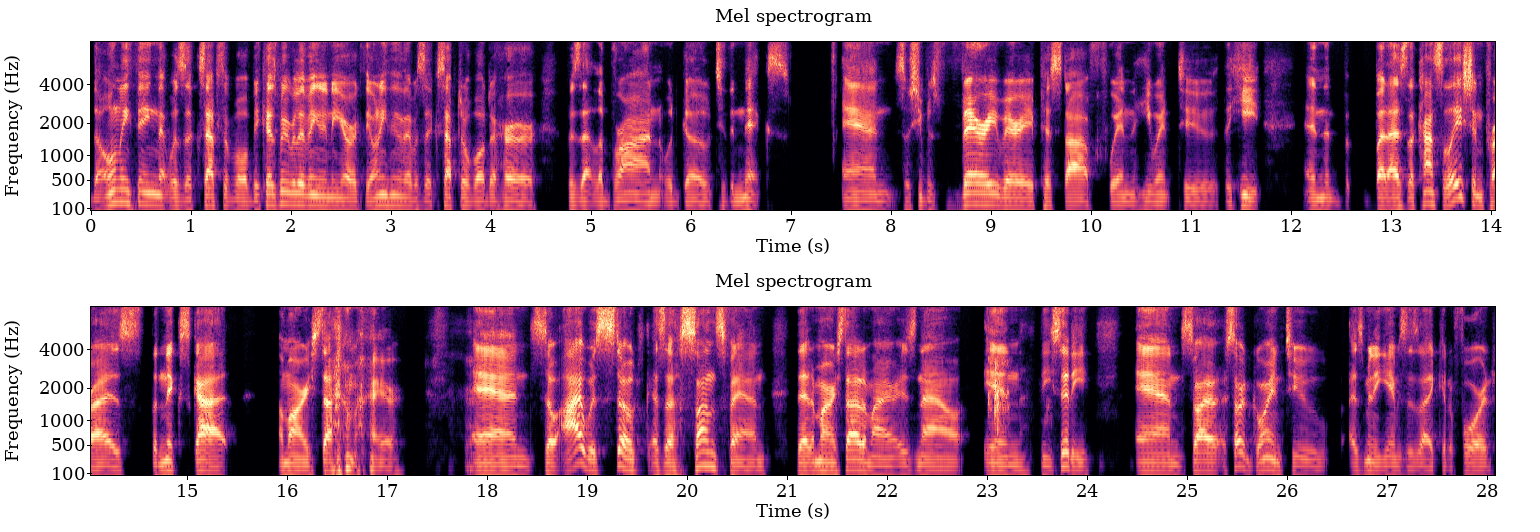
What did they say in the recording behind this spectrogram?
the only thing that was acceptable because we were living in New York, the only thing that was acceptable to her was that LeBron would go to the Knicks. And so she was very, very pissed off when he went to the Heat. And then, but as the consolation prize, the Knicks got Amar'e Stoudemire. And so I was stoked as a Suns fan that Amar'e Stoudemire is now in the city. And so I started going to as many games as I could afford.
